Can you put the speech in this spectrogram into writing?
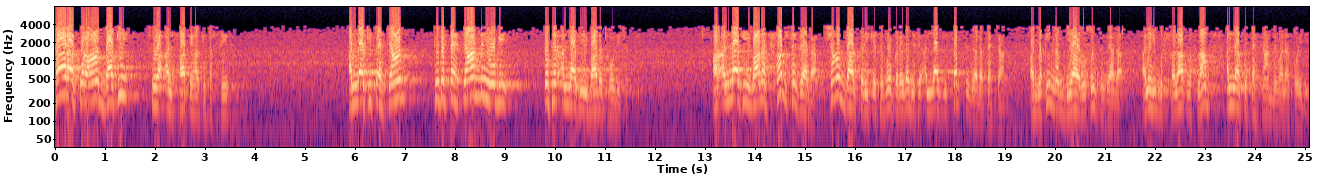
سارا قرآن باقی سورہ الفاتحہ کی تفسیر۔ اللہ کی پہچان کیونکہ پہچان نہیں ہوگی تو پھر اللہ کی عبادت ہو نہیں سکتی۔ اور اللہ کی عبادت سب سے زیادہ شاندار طریقے سے وہ کرے گا جسے اللہ کی سب سے زیادہ پہچان۔ اور یقین انبیاء اور رسول سے زیادہ علیہ السلاط وسلام اللہ کو پہچاننے والا کوئی نہیں۔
